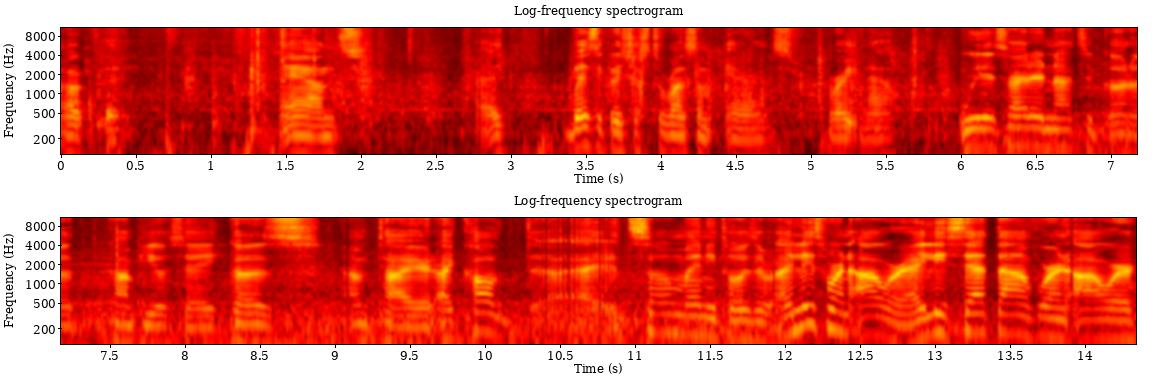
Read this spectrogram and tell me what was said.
Okay. And I basically just to run some errands right now. We decided not to go to CompUSA because I'm tired. I called uh, so many Toys R at least for an hour. I at least sat down for an hour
